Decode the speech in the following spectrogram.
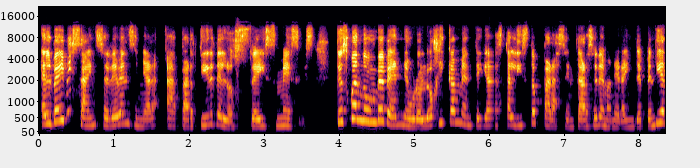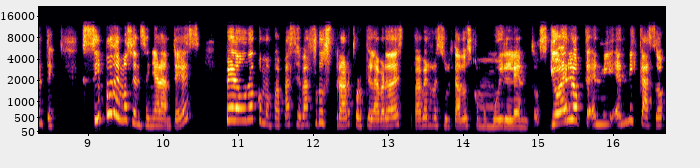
El baby sign se debe enseñar a partir de los seis meses, que es cuando un bebé neurológicamente ya está listo para sentarse de manera independiente. Sí podemos enseñar antes, pero uno como papá se va a frustrar porque la verdad es que va a haber resultados como muy lentos. Yo en, lo que, en, mi, en mi caso,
